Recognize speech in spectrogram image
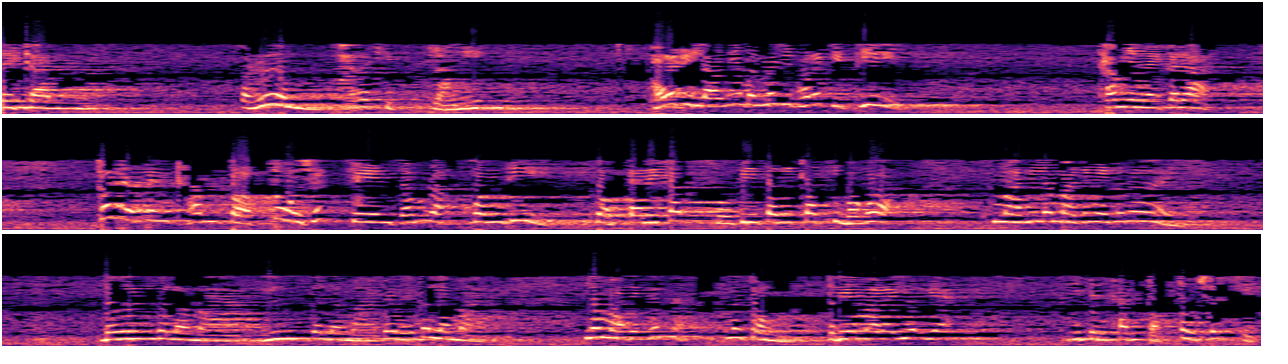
ในการเริ่มภารกิจเหล่านี้ ภารกิจเหล่านี้มันไม่ใช่ภารกิจที่ทำยังไงก็ได้ ก็จะเป็นคำตอบโต้ชัดเจนสำหรับคนที่ตกตริกัตสูปีตริกัตที่บอกว่ามานี่ละหมาดยังไงก็ได้เดินก็ละหมาดยืนก็ละหมาดไปไหนก็ละหมาด ละหมาดอย่างนั้นน่ะไม่ต้องเตรียมอะไรเยอะแยะนี่เป็นการตอบโต้ชัดเจน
